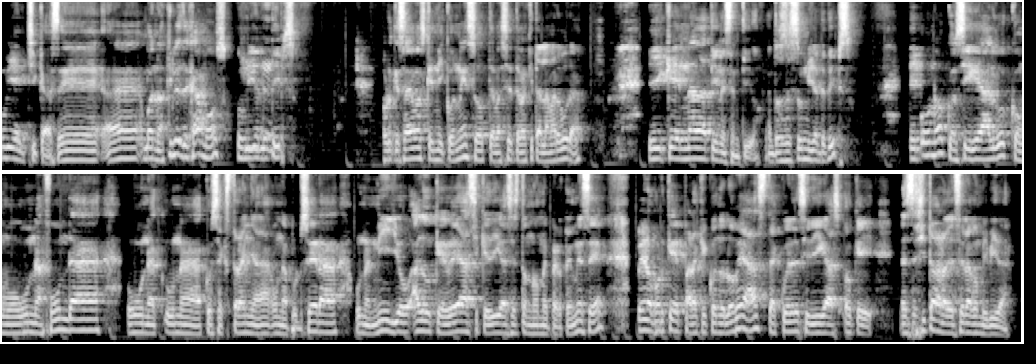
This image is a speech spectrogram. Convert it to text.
Muy bien, chicas. Eh, eh, bueno, aquí les dejamos un millón de tips. Porque sabemos que ni con eso te va, a, te va a quitar la amargura. Y que nada tiene sentido. Entonces, un millón de tips. Tip 1, consigue algo como una funda, una, una cosa extraña, una pulsera, un anillo, algo que veas y que digas esto no me pertenece. Pero ¿por qué? Para que cuando lo veas te acuerdes y digas, ok, necesito agradecer algo en mi vida.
